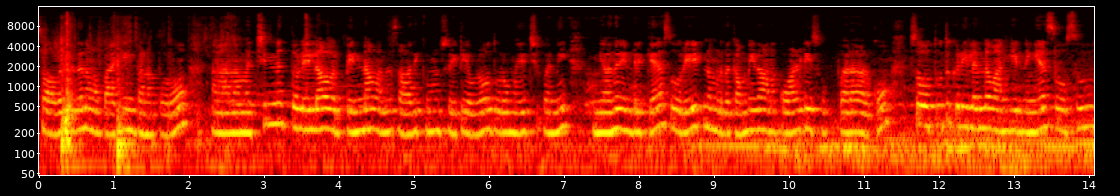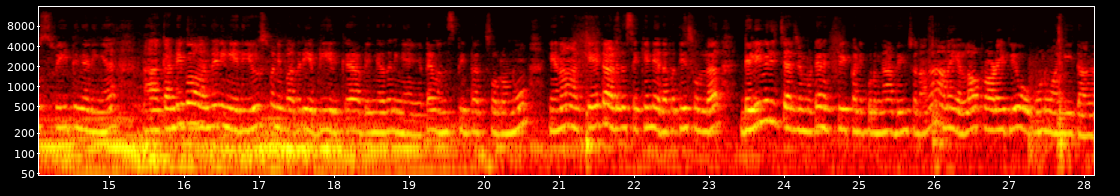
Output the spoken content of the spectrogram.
ஸோ அவருக்கு தான் நம்ம பேக்கிங் பண்ண போகிறோம் நம்ம சின்ன தொழிலாக ஒரு பெண்ணாக வந்து சாதிக்கணும்னு சொல்லிட்டு எவ்வளோ தூரம் முயற்சி பண்ணி இங்கே வந்து நின்றுருக்கேன். ஸோ ரேட் நம்மளது கம்மி தான். ஆனால் குவாலிட்டி சூப்பராக இருக்கும். ஸோ தூத்துக்குடியிலேருந்து வாங்கியிருந்தீங்க. ஸோ சூ ஸ்வீட்டுங்க நீங்கள் கண்டிப்பாக வந்து நீங்கள் இதை யூஸ் பண்ணி பார்த்துட்டு எப்படி இருக்கு அப்படிங்கிறத நீங்கள் என்கிட்ட வந்து ஃபீட்பேக் சொல்லணும். ஏன்னா கேட்ட அடுத்த செகண்ட் எதை பற்றியும் சொல்ல டெலிவரி சார்ஜ் மட்டும் எனக்கு ஃப்ரீ பண்ணி கொடுங்க அப்படின்னு சொன்னாங்க. ஆனால் எல்லா ப்ராடக்ட்லேயும் ஒவ்வொன்றும் வாங்கிட்டாங்க.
